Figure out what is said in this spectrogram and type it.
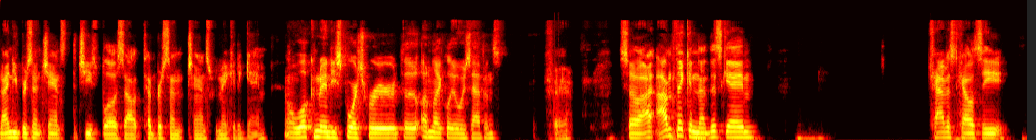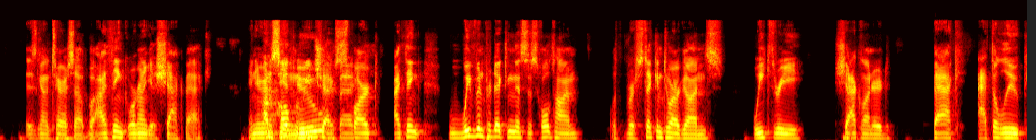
90% chance the Chiefs blow us out, 10% chance we make it a game. Oh, welcome to Indy Sports, where the unlikely always happens. Fair. So I, I'm thinking that this game, Travis Kelce is going to tear us up, but I think we're going to get Shaq back, and you're going to see a new Shaq back. spark. I think we've been predicting this this whole time. We're sticking to our guns. Week three, Shaq Leonard back at the Luke,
